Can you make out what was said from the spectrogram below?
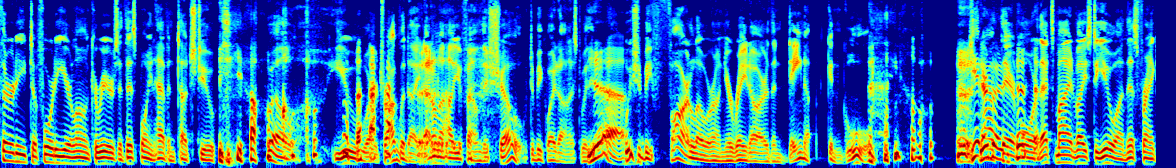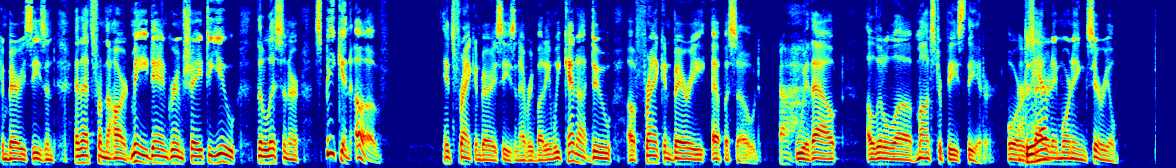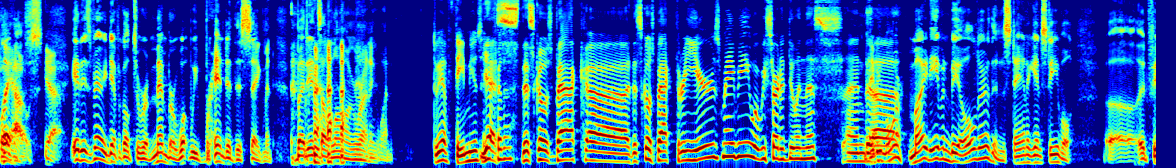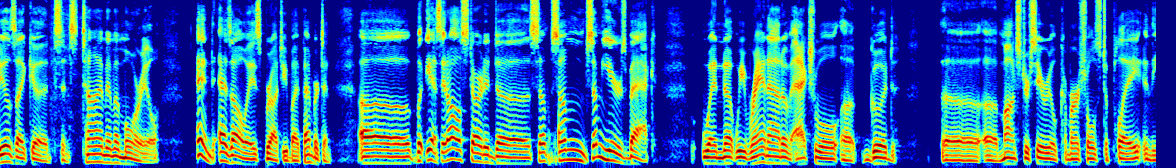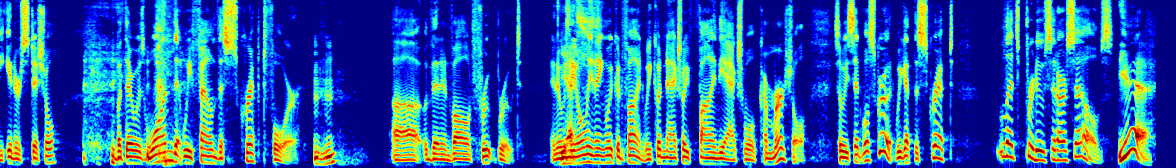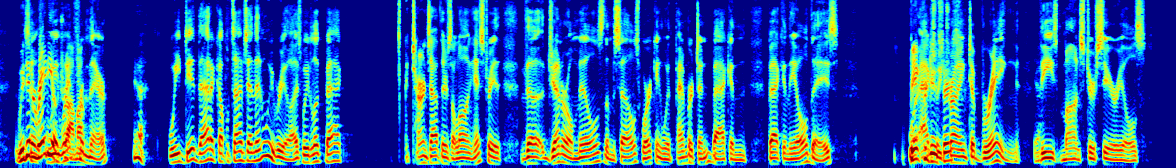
30 to 40 year long careers at this point haven't touched you, yeah. well, you are a troglodyte. I don't know how you found this show, to be quite honest with you. Yeah. We should be far lower on your radar than Dana and Gould. I know. Get They're out the- there more. That's my advice to you on this Frankenberry season. And that's from the heart. Me, Dan Grim Shea, to you, the listener. Speaking of it's Frankenberry season, everybody. And we cannot do a Frankenberry episode. Without a little uh, Monster Piece Theater or Do we have- Saturday morning cereal Playhouse. Playhouse, yeah. It is very difficult to remember what we branded this segment, but it's a long running one. Do we have theme music for this? Yes, this goes back. Uh, this goes back three years, maybe, where we started doing this, and Maybe uh, more. Might even be older than Stan Against Evil. Uh, it feels like uh, since time immemorial. And as always, brought to you by Pemberton. Uh, but yes, it all started uh, some some some years back when uh, we ran out of actual uh, good uh, uh, monster cereal commercials to play in the interstitial. But there was one that we found the script for uh, that involved Fruit Brute. And it was Yes. the only thing we could find. We couldn't actually find the actual commercial. So we said, well, screw it. We got the script. Let's produce it ourselves. yeah, we did So a radio we drama Went from there. Yeah, We did that a couple times. And then we realized, we looked back. It turns out there's a long history. The General Mills themselves, working with Pemberton back in back in the old days, Big were actually trying to bring these monster cereals,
